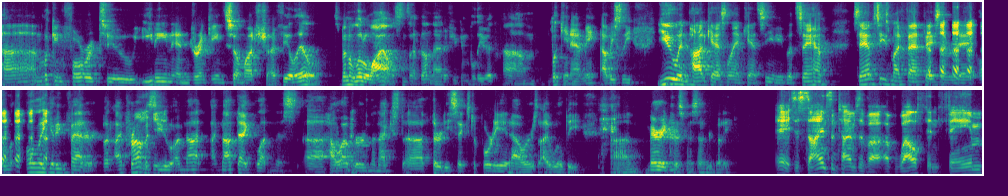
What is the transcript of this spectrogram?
Uh, I'm looking forward to eating and drinking so much I feel ill. It's been a little while since I've done that, if you can believe it. Um, looking at me, obviously, you in podcast land can't see me, but Sam, Sam sees my fat face every day, only getting fatter. But I promise you, I'm not, I'm not that gluttonous. Uh, however, in the next uh, 36 to 48 hours, I will be. Um, Merry Christmas, everybody. Hey, it's a sign sometimes of, uh, of wealth and fame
